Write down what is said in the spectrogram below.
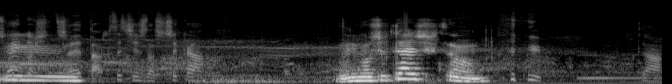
Czego się Mm. drze? Tak, chcecie zaszczyka? No i może też chcą. Tak.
